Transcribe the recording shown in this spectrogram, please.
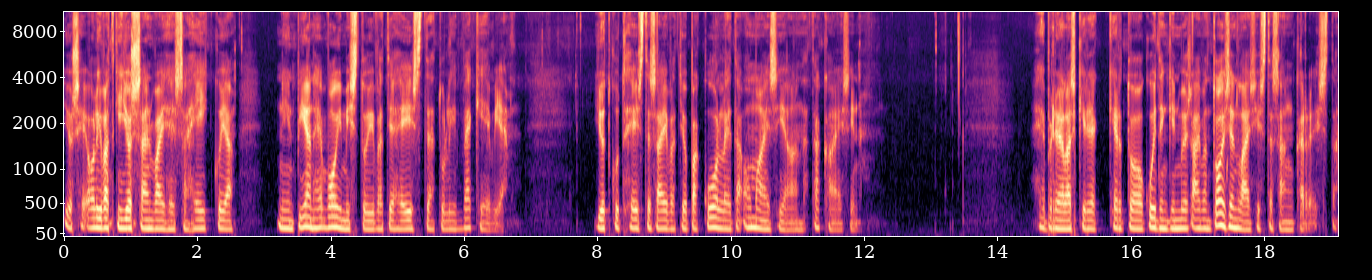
Jos he olivatkin jossain vaiheessa heikkoja – niin pian he voimistuivat ja heistä tuli väkeviä. Jotkut heistä saivat jopa kuolleita omaisiaan takaisin. Hebrealaiskirja kertoo kuitenkin myös aivan toisenlaisista sankareista.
